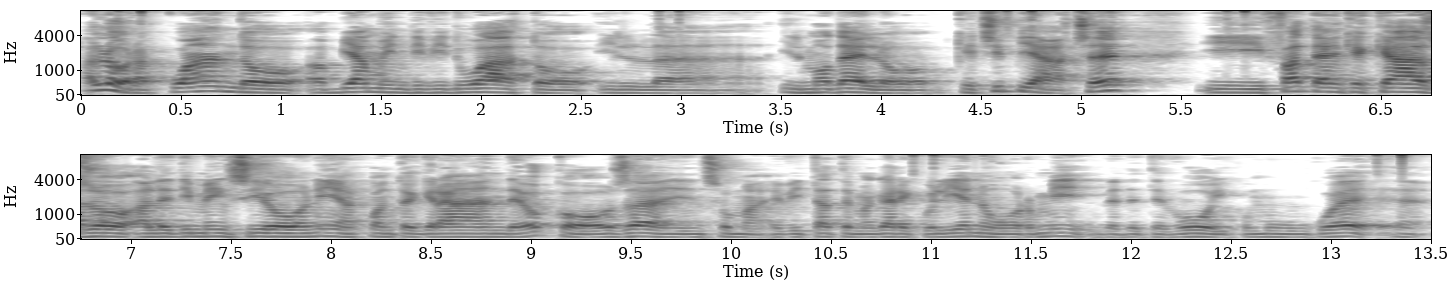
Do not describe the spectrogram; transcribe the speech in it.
Allora, quando abbiamo individuato il, il modello che ci piace, i, fate anche caso alle dimensioni, a quanto è grande o cosa, insomma evitate magari quelli enormi, vedete voi comunque. Eh,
